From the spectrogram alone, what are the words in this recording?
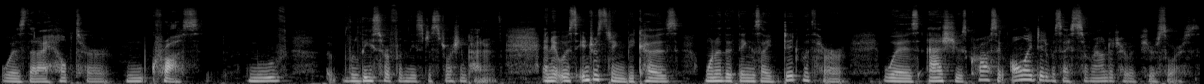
was that I helped her cross, move, release her from these distortion patterns. And it was interesting because one of the things I did with her was as she was crossing, all I did was I surrounded her with pure source.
